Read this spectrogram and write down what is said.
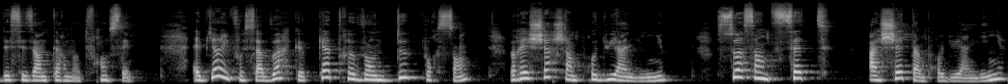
de ces internautes français. Eh bien, il faut savoir que 82% recherchent un produit en ligne, 67% achètent un produit en ligne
